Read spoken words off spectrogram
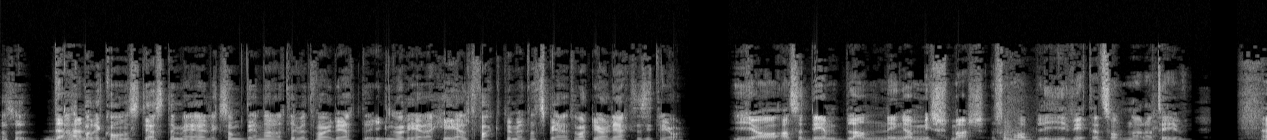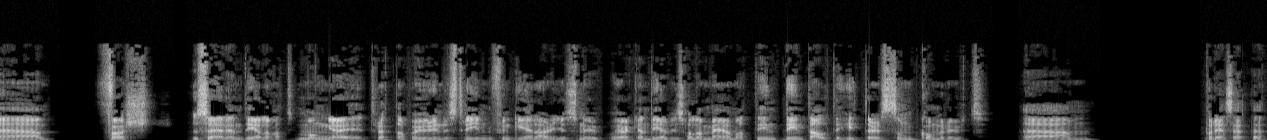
Alltså, det, här... alltså bara det konstigaste med liksom det narrativet var ju det att ignorera helt faktumet att spelet har varit i early access i tre år. Ja, alltså det är en blandning av mishmash som har blivit ett sånt narrativ. Uh, först så är det en del av att många är trötta på hur industrin fungerar just nu. Och jag kan delvis hålla med om att det är, det är inte alltid hitters som kommer ut. Um, på det sättet.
